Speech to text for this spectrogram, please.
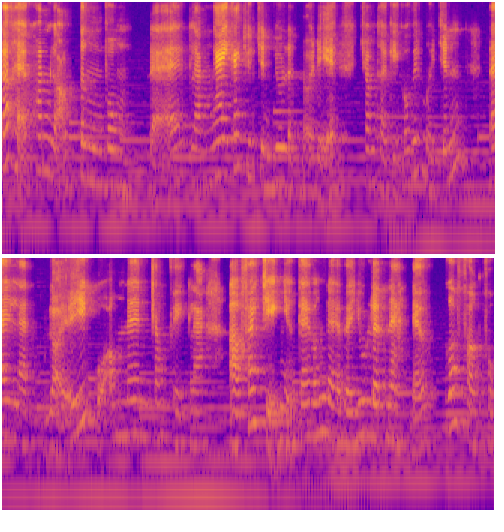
Có thể khoanh gọn từng vùng để làm ngay các chương trình du lịch nội địa trong thời kỳ Covid-19. Đây là gợi ý của ông nên trong việc là uh, phát triển những cái vấn đề về du lịch nè để góp phần phục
